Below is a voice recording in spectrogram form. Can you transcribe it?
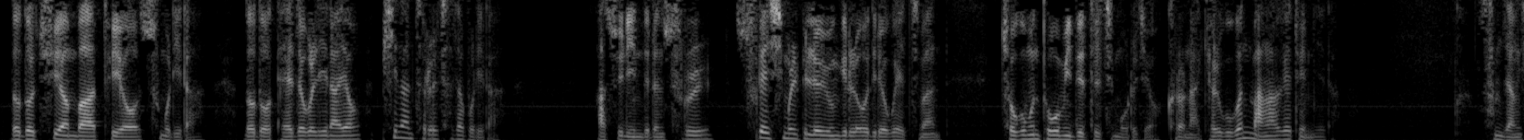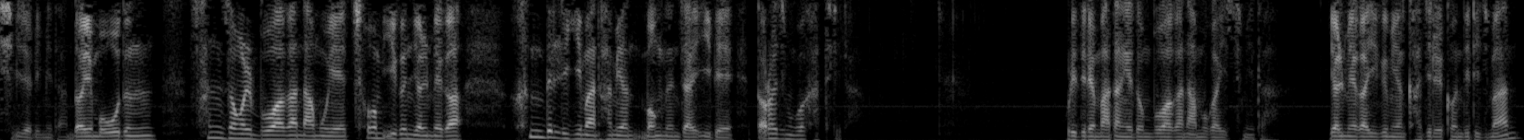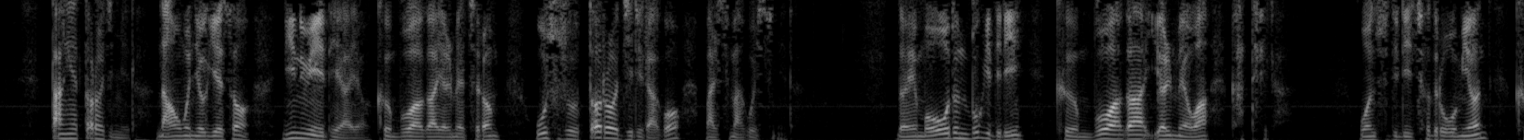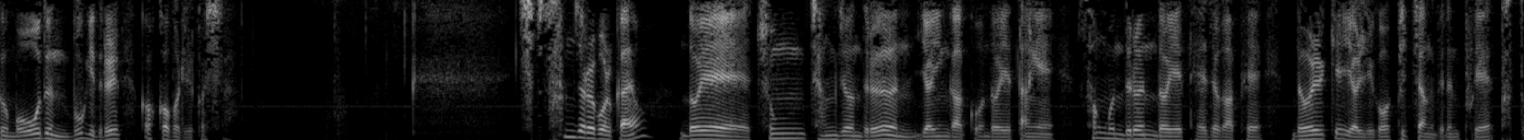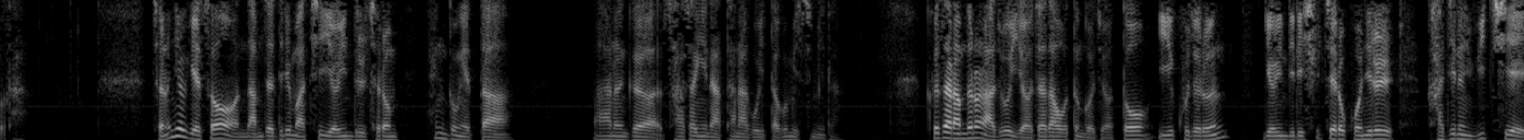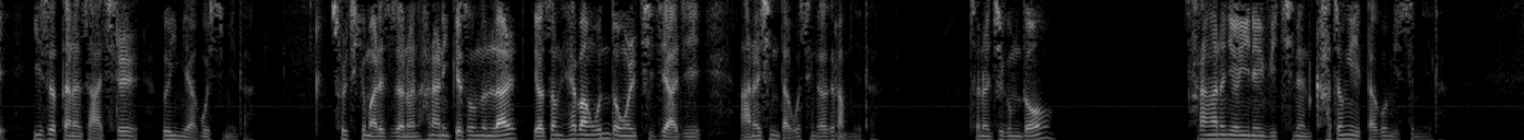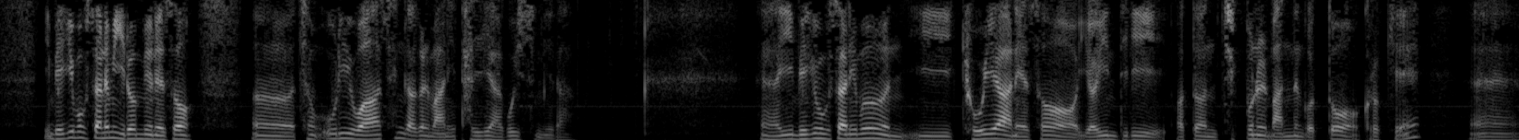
너도 취한 바 되어 숨으리라 너도 대적을 인하여 피난처를 찾아보리라 아수리인들은 술을 술의 힘을 빌려 용기를 얻으려고 했지만 조금은 도움이 됐을지 모르죠. 그러나 결국은 망하게 됩니다. 3장 12절입니다. 너의 모든 산성을 무화과 나무에 처음 익은 열매가 흔들리기만 하면 먹는 자의 입에 떨어짐과 같으리라. 우리들의 마당에도 무화과 나무가 있습니다. 열매가 익으면 가지를 건드리지만 땅에 떨어집니다. 나오면 여기에서 니누에 대하여 그 무화과 열매처럼 우수수 떨어지리라고 말씀하고 있습니다. 너의 모든 무기들이 그 무화과 열매와 같으리라. 원수들이 쳐들어오면 그 모든 무기들을 꺾어버릴 것이라. 13절을 볼까요? 너의 중장전들은 여인 같고 너의 땅의 성문들은 너의 대적 앞에 넓게 열리고 빗장들은 불에 탔도다. 저는 여기에서 남자들이 마치 여인들처럼 행동했다 하는 그 사상이 나타나고 있다고 믿습니다. 그 사람들은 아주 여자다웠던 거죠. 또 이 구절은 여인들이 실제로 권위를 가지는 위치에 있었다는 사실을 의미하고 있습니다. 솔직히 말해서 저는 하나님께서 오늘날 여성 해방 운동을 지지하지 않으신다고 생각을 합니다. 저는 지금도 사랑하는 여인의 위치는 가정에 있다고 믿습니다. 이 메기 목사님이 이런 면에서 어, 참 우리와 생각을 많이 달리하고 있습니다. 이 메기 목사님은 이 교회 안에서 여인들이 어떤 직분을 맡는 것도 그렇게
